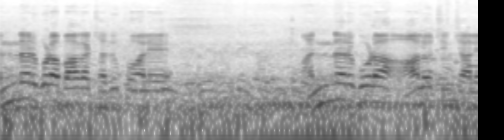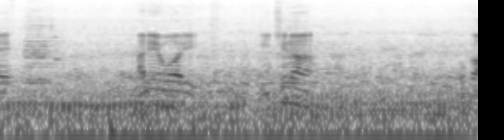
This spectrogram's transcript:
అందరూ కూడా బాగా చదువుకోవాలి అందరూ కూడా ఆలోచించాలి అనే వారి ఇచ్చిన ఒక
